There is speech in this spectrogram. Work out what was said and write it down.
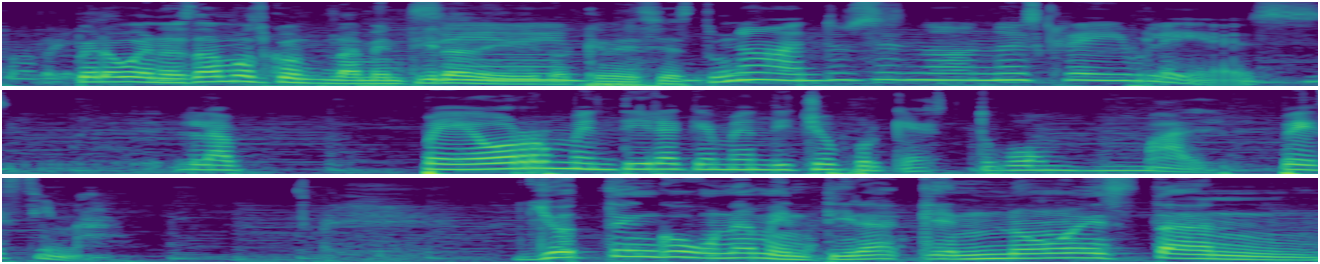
Pobre. Pero bueno, estamos con la mentira de Sí. lo que decías tú. No, entonces no, no es creíble. Es la peor mentira que me han dicho porque estuvo mal, pésima. Yo tengo una mentira que no es tan.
